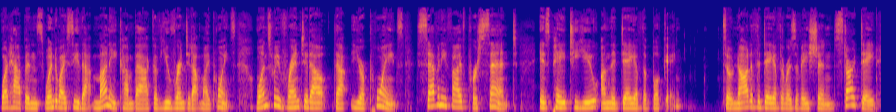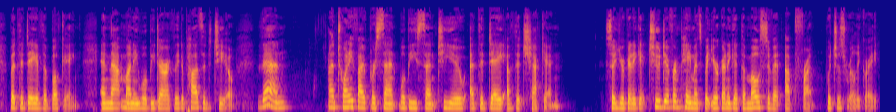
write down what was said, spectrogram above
what happens? When do I see that money come back of you've rented out my points? Once we've rented out that your points, 75% is paid to you on the day of the booking. So not at the day of the reservation start date, but the day of the booking. And that money will be directly deposited to you. Then a 25% will be sent to you at the day of the check-in. So you're going to get two different payments, but you're going to get the most of it up front, which is really great.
